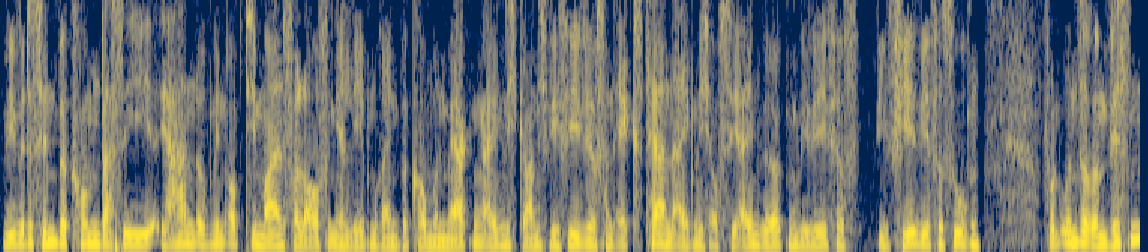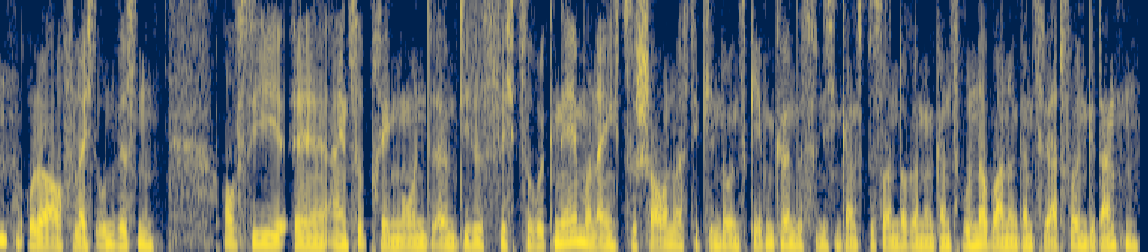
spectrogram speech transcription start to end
wie wir das hinbekommen, dass sie ja irgendwie einen optimalen Verlauf in ihr Leben reinbekommen und merken eigentlich gar nicht, wie viel wir von extern eigentlich auf sie einwirken, wie viel, wie viel wir versuchen von unserem Wissen oder auch vielleicht Unwissen auf sie äh, einzubringen und ähm, dieses sich zurücknehmen und eigentlich zu schauen, was die Kinder uns geben können, das finde ich einen ganz besonderen und ganz wunderbaren und ganz wertvollen Gedanken.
